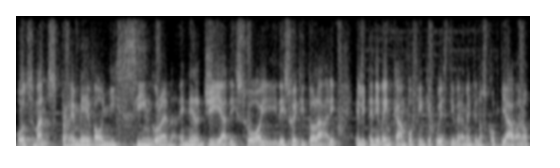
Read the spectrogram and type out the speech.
Holzman spremeva ogni singola energia dei suoi, dei suoi titolari e li teneva in campo finché questi veramente non scoppiavano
